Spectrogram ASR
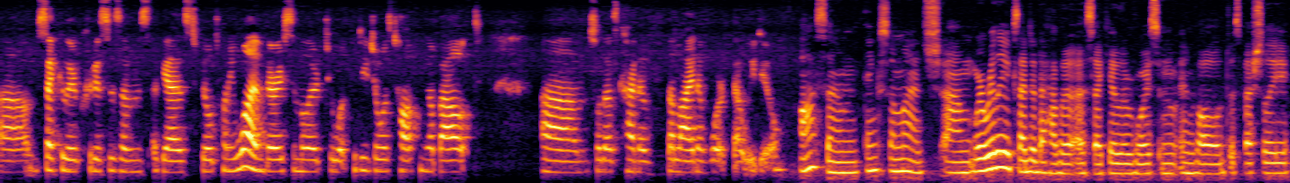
um, secular criticisms against Bill 21, very similar to what Khadija was talking about. Um, so that's kind of the line of work that we do. Awesome. Thanks so much. Um, we're really excited to have a, a secular voice in, involved, especially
